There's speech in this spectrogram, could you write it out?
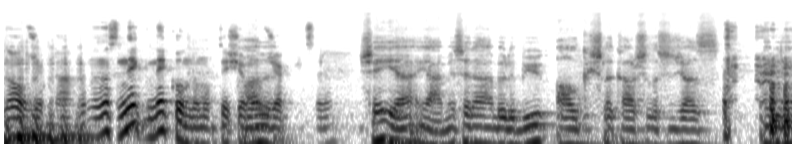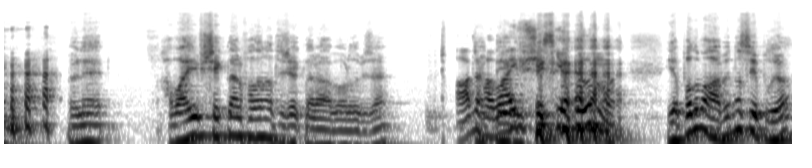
Ne olacak abi? Nasıl ne ne konuda muhteşem Abi. olacak mesela? Şey ya ya mesela böyle büyük alkışla karşılaşacağız. Ne bileyim böyle havai fişekler falan atacaklar abi orada bize. Abi Takliye havai fişek yapalım mı? Yapalım abi nasıl yapılıyor?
